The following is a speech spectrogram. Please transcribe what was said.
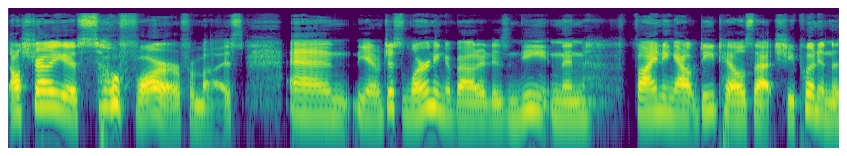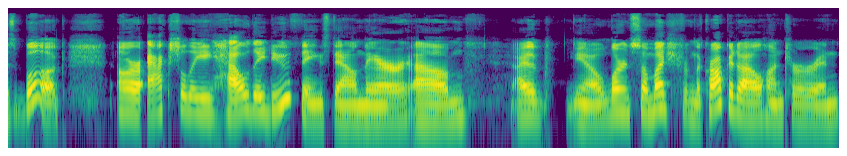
Australia is so far from us. And, you know, just learning about it is neat. And then finding out details that she put in this book are actually how they do things down there. Um, I, you know, learned so much from the Crocodile Hunter and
